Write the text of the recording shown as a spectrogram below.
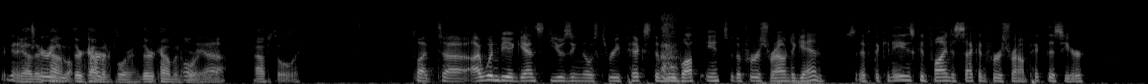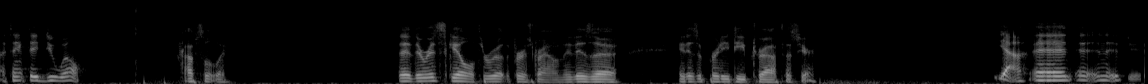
they're gonna Yeah, tear they're com- you they're coming for it. They're coming Oh, for it. yeah. Absolutely. But uh, I wouldn't be against using those three picks to move up into the first round again. So if the Canadiens can find a second first round pick this year, I think they'd do well. Absolutely. There, there is skill throughout the first round. It is a it is a pretty deep draft this year. Yeah, and and it, it,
